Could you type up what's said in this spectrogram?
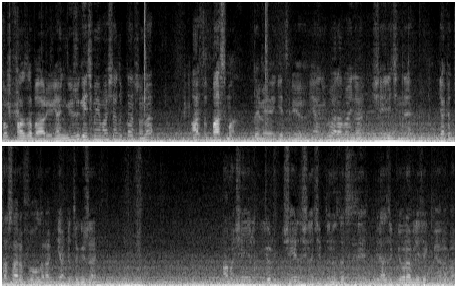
çok fazla bağırıyor. Yani yüzü geçmeye başladıktan sonra artık basma demeye getiriyor. Yani bu arabayla şehir içinde yakıt tasarrufu olarak yakıtı güzel. Ama şehir yurt şehir dışına çıktığınızda sizi birazcık yorabilecek bir araba.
